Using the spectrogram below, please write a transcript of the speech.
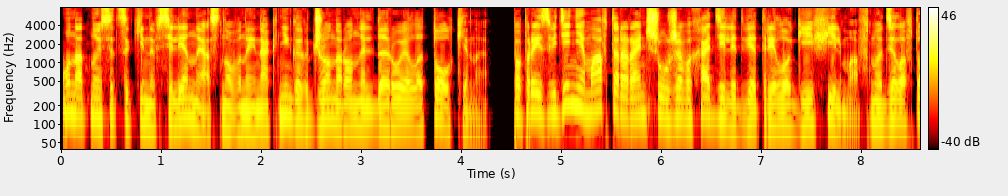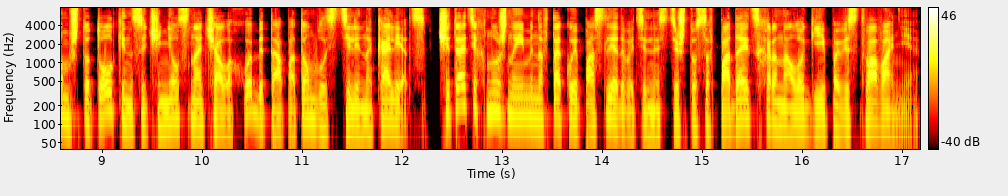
Он относится к киновселенной, основанной на книгах Джона Рональда Руэлла Толкина. По произведениям автора раньше уже выходили две трилогии фильмов, но дело в том, что Толкин сочинил сначала «Хоббита», а потом «Властелина колец». Читать их нужно именно в такой последовательности, что совпадает с хронологией повествования.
